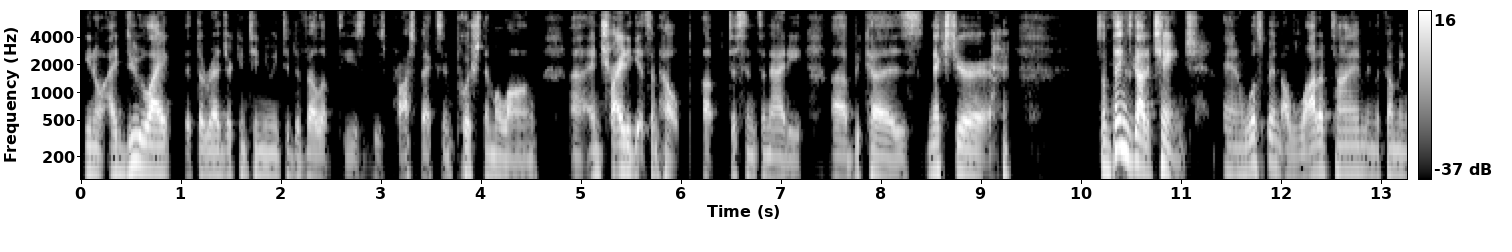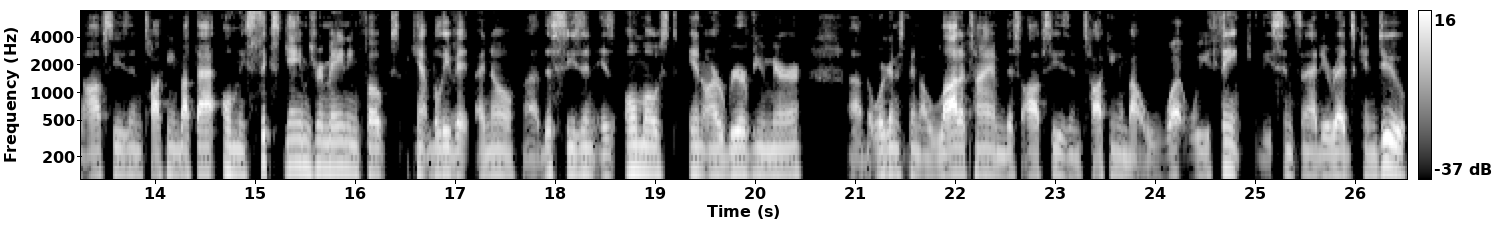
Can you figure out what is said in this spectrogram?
you know, I do like that the Reds are continuing to develop these these prospects and push them along uh, and try to get some help up to Cincinnati uh, because next year. some things got to change and we'll spend a lot of time in the coming off season talking about that. Only six games remaining folks. I can't believe it. I know uh, this season is almost in our rearview mirror uh, but we're going to spend a lot of time this offseason talking about what we think the Cincinnati Reds can do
